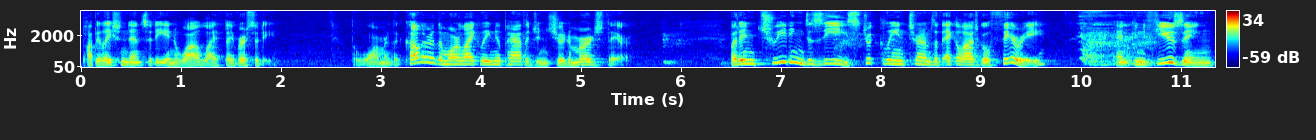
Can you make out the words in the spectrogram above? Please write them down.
population density and wildlife diversity. The warmer the color, the more likely new pathogens should emerge there. But in treating disease strictly in terms of ecological theory and confusing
